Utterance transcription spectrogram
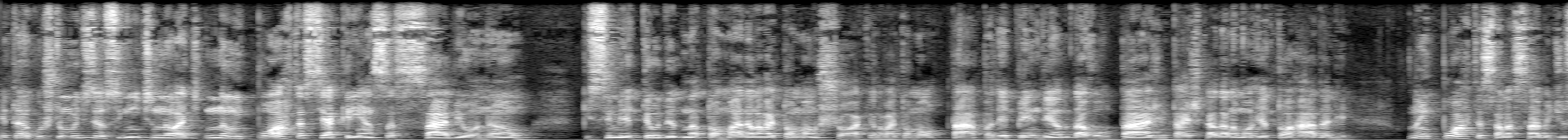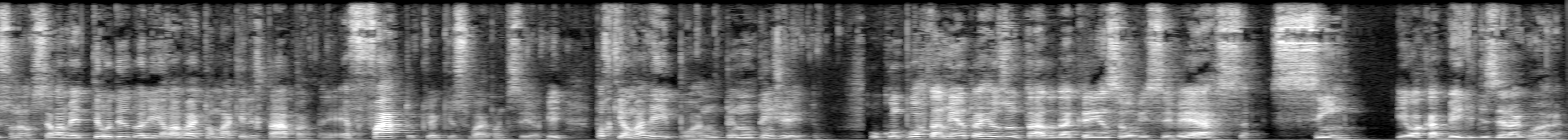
Então eu costumo dizer o seguinte, não, não importa se a criança sabe ou não que se meter o dedo na tomada, ela vai tomar um choque, ela vai tomar um tapa, dependendo da voltagem, tá arriscada ela morrer torrada ali. Não importa se ela sabe disso não, se ela meter o dedo ali, ela vai tomar aquele tapa. É fato que isso vai acontecer, ok? Porque é uma lei, porra, não tem, não tem jeito. O comportamento é resultado da crença ou vice-versa? Sim, eu acabei de dizer agora.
